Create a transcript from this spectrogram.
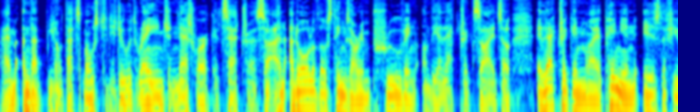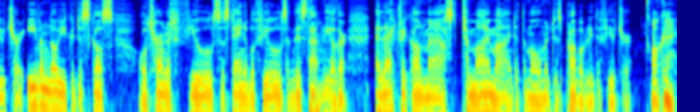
Um, and that, you know, that's mostly to do with range and network, etc. So, and, and all of those things are improving on the electric side. So electric, in my opinion, is the future. Even though you could discuss alternative fuels, sustainable fuels, and this, that, and the mm-hmm. other, electric en masse, to my mind, at the moment, is probably the future. Okay,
